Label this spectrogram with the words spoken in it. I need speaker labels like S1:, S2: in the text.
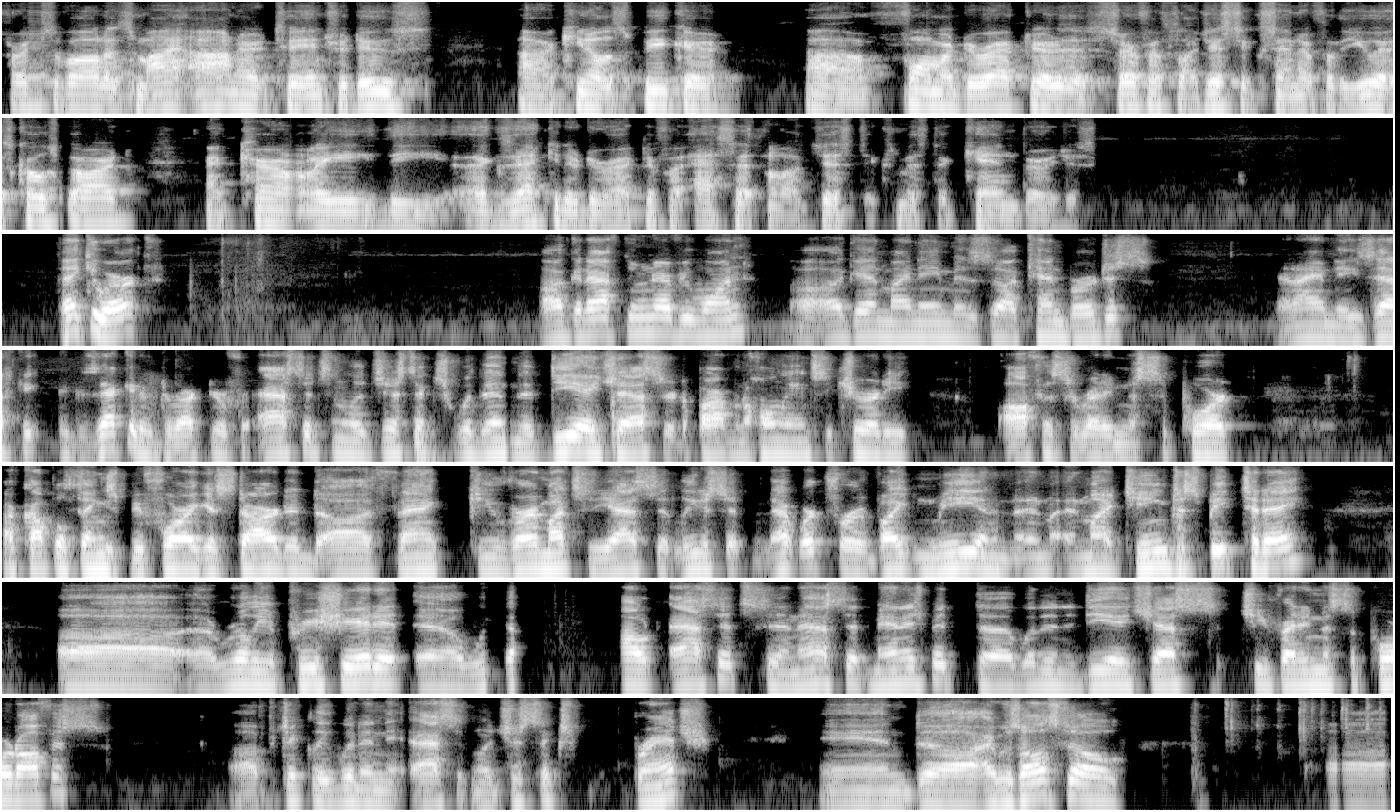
S1: First of all, it's my honor to introduce our keynote speaker, uh, former director of the Surface Logistics Center for the U.S. Coast Guard, and currently the executive director for Asset and Logistics, Mr. Ken Burgess.
S2: Thank you, Eric. Uh, good afternoon, everyone. Uh, again, my name is uh, Ken Burgess, and I am the exec executive director for Assets and Logistics within the DHS, or Department of Homeland Security Office of Readiness Support. A couple things before I get started. Uh, thank you very much to the Asset Leadership Network for inviting me and, and, and my team to speak today. Uh, I really appreciate it. Uh, we out assets and asset management within the DHS Chief Readiness Support Office, particularly within the Asset and Logistics branch. And uh, I was also uh,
